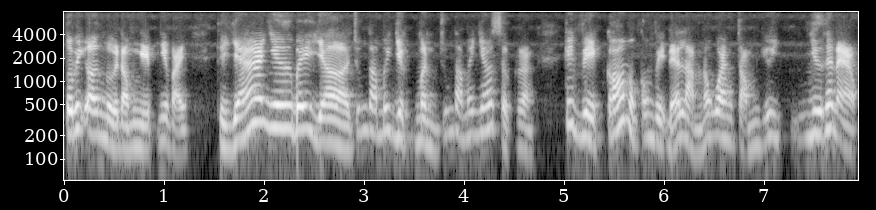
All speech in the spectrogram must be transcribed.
Tôi biết ơn người đồng nghiệp như vậy. Thì giá như bây giờ chúng ta mới giật mình chúng ta mới nhớ sực rằng cái việc có một công việc để làm nó quan trọng như, như thế nào.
